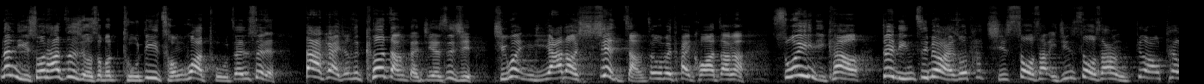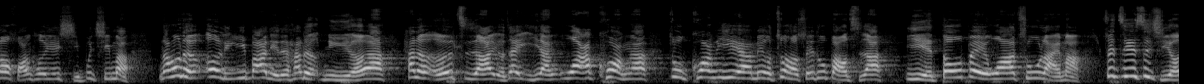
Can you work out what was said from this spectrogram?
那你说他这有什么土地重划、土增税的，大概就是科长等级的事情。请问你压到县长，这会不会太夸张啊？所以你看哦，对林志妙来说，他其实受伤已经受伤，你掉跳到黄河也洗不清嘛。然后呢，二零一八年的他的女儿啊，他的儿子啊，有在宜兰挖矿啊，做矿业啊，没有做好水土保持啊，也都被挖出来嘛。所以这些事情哦，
